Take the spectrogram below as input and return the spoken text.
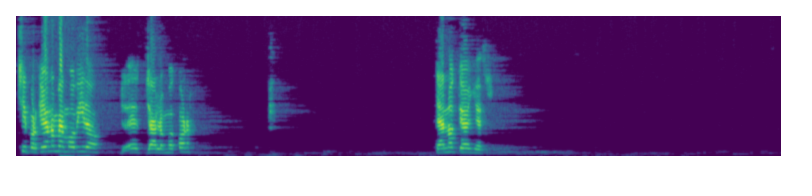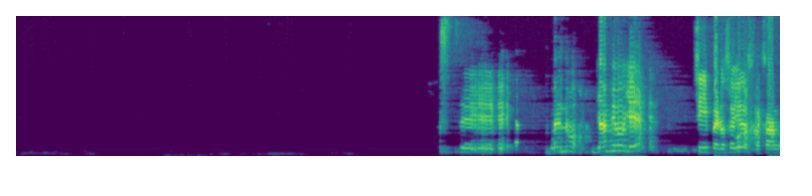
Sí, porque yo no me he movido, eh, ya a lo mejor. Ya no te oyes. Este, bueno, ¿ya me oye? Sí, pero se oye desfasado.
